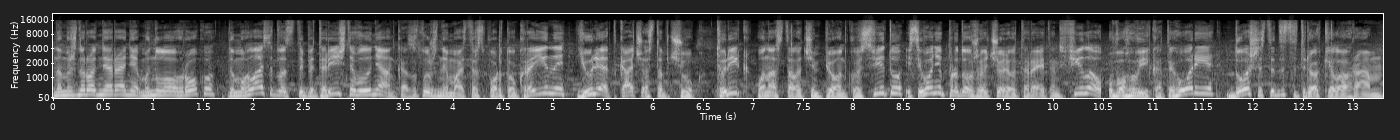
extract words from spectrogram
на міжнародній арені минулого року домоглася 25-річна волинянка, заслужений майстер спорту України Юлія Ткач Остапчук. Торік вона стала чемпіонкою світу і сьогодні продовжує очолювати рейтинг філа у ваговій категорії до 63 кілограм.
